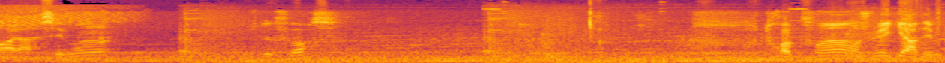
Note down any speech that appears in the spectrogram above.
Voilà, c'est bon. Plus de force. 3 points, je vais les garder, ok.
